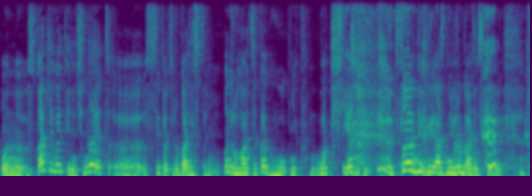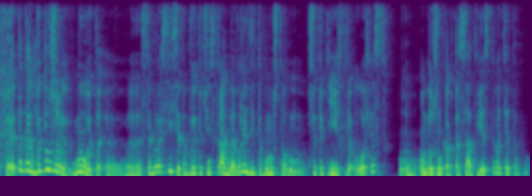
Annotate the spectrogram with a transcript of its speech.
он вскакивает и начинает э, сыпать ругательствами. Он ругается как гопник, вообще, самыми грязными ругательствами. Это как бы тоже, ну, это, э, согласись, это будет очень странно выглядеть, потому что он все-таки, если офис, он должен как-то соответствовать этому.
